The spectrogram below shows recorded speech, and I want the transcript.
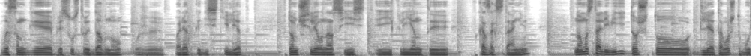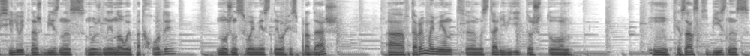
в СНГ присутствует давно, уже порядка 10 лет. В том числе у нас есть и клиенты в Казахстане. Но мы стали видеть то, что для того, чтобы усиливать наш бизнес, нужны новые подходы, нужен свой местный офис продаж. А второй момент, э, мы стали видеть то, что казахский бизнес,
